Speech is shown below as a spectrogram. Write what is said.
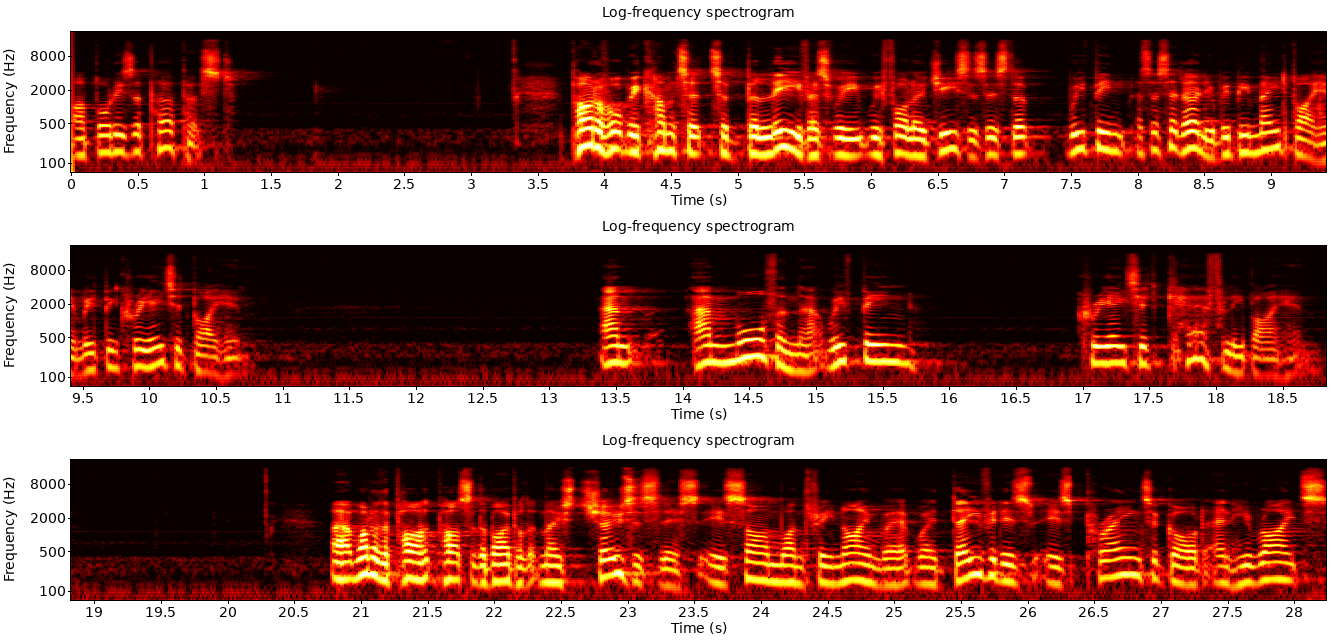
our bodies are purposed. Part of what we come to, to believe as we, we follow Jesus is that we've been, as I said earlier, we've been made by him, we've been created by him. And, and more than that, we've been created carefully by him. Uh, one of the par- parts of the Bible that most shows us this is Psalm 139, where, where David is, is praying to God and he writes,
